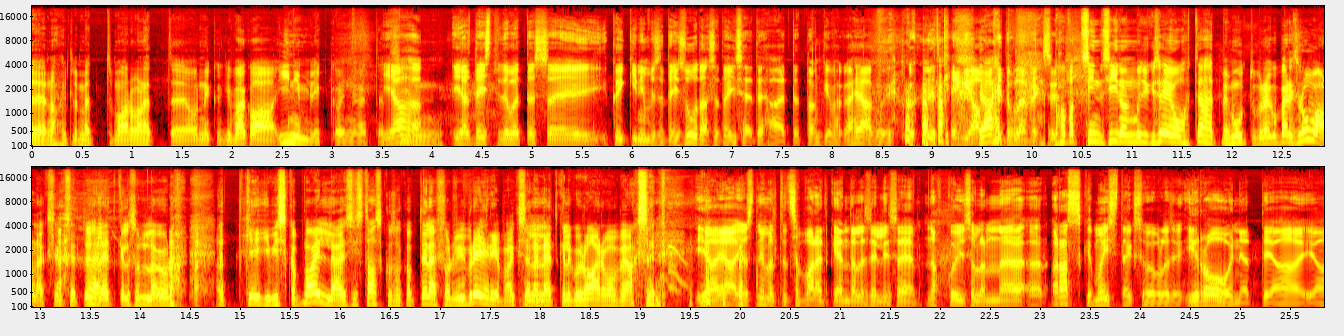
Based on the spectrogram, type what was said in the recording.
äh, noh, ütleme, et ma arvan, et äh, on ikkagi väga inimlik, on ju, et, et ja, siin. ja teistpidi võttes kõik inimesed ei suuda seda ise teha, et, et ongi väga hea, kui, kui nüüd keegi appi ja, tuleb, eks ju. noh, vot siin, siin on muidugi see oht jah, et me muutume nagu päris rumalaks, eks, et ühel hetkel sul nagu noh, et keegi viskab nalja ja siis taskus hakkab telefon vibreerima, eks sellel hetkel, kui naerma peaks ja, ja just nimelt, et sa panedki endale sellise noh, kui sul on raske mõista, eks ju, võib-olla irooniat ja, ja,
